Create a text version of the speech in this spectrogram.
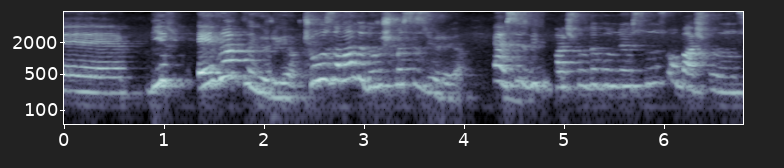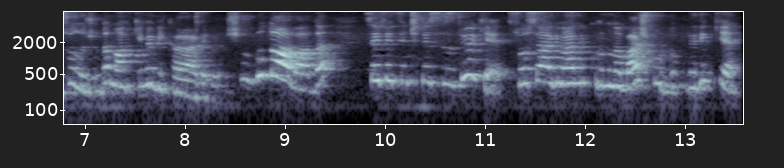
e, bir evrakla yürüyor. Çoğu zaman da duruşmasız yürüyor. Yani siz bir başvuruda bulunuyorsunuz, o başvurunun sonucunda mahkeme bir karar veriyor. Şimdi bu davada Seyfettin Çilesiz diyor ki, Sosyal Güvenlik Kurumu'na başvurduk, dedik ki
